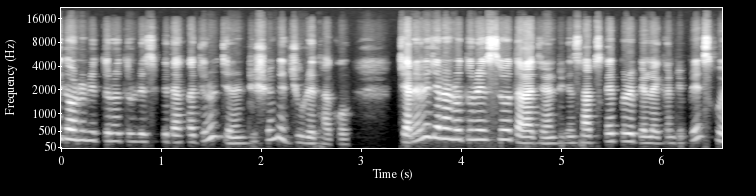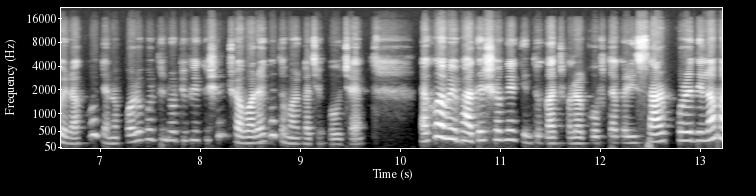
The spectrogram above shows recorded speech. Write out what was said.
এই ধরনের নিত্য নতুন রেসিপি দেখার জন্য চ্যানেলটির সঙ্গে জুড়ে থাকো। চ্যানেলে যারা নতুন এসছো, তারা চ্যানেলটিকে সাবস্ক্রাইব করে বেল প্রেস করে রাখো যেন পরবর্তী নোটিফিকেশন সবার আগে তোমার কাছে পৌঁছায়। দেখো আমি ভাতের সঙ্গে কিন্তু কাঁচকলার কোফতাকারি সার্ভ করে দিলাম।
